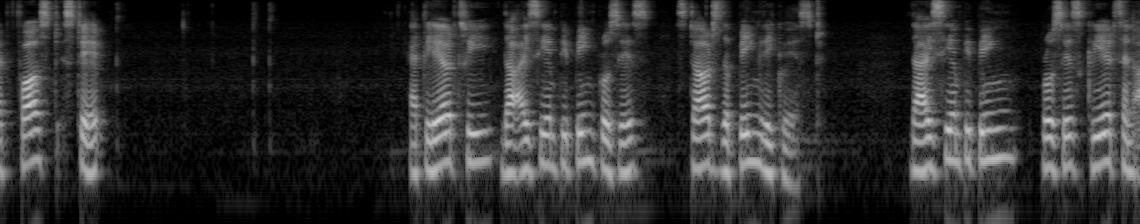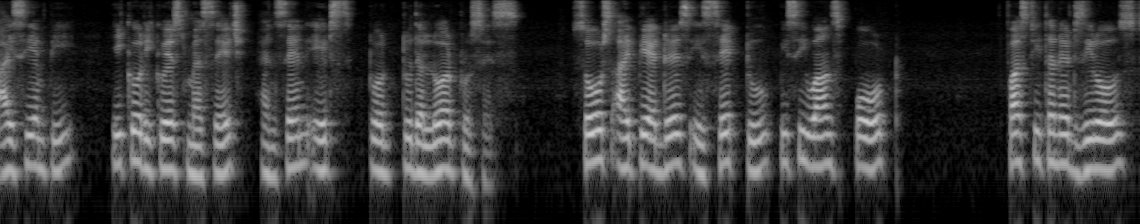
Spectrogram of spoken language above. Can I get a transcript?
At first step at layer 3 the ICMP ping process starts the ping request. The ICMP ping process creates an ICMP echo request message and send it to, to the lower process. Source IP address is set to PC1's port first Ethernet 0's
